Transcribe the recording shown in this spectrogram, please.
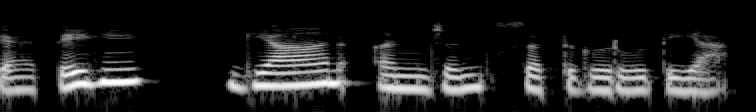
कहते हैं ज्ञान अंजन सतगुरु दिया।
